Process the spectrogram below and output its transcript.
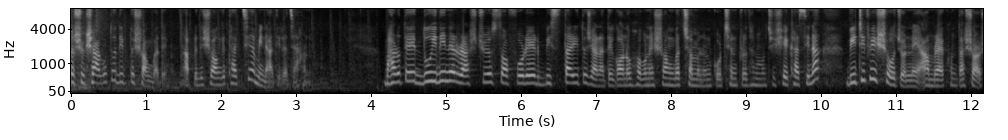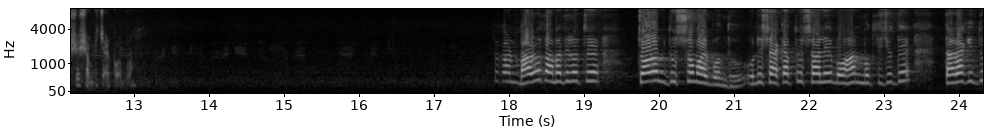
দর্শক, স্বাগত দীপ্ত সংবাদে। আপনাদের সঙ্গে থাকছি আমি নাদিরা জাহান। ভারতে দুই দিনের রাষ্ট্রীয় সফরের বিস্তারিত জানাতে গণভবনের সংবাদ সম্মেলন করছেন প্রধানমন্ত্রী শেখ হাসিনা। বিটিভির সৌজন্যে আমরা এখন তার সরাসরি সম্প্রচার করব। তো কারণ ভারত আমাদের হচ্ছে চরম দুঃসময়ের বন্ধু। উনিশশো একাত্তর সালে মহান মুক্তিযুদ্ধে তারা কিন্তু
